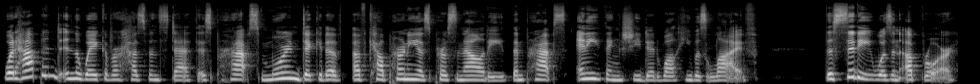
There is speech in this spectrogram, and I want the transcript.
What happened in the wake of her husband's death is perhaps more indicative of Calpurnia's personality than perhaps anything she did while he was alive. The city was in uproar,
